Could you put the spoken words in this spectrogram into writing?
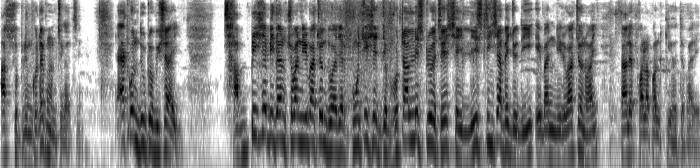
আজ সুপ্রিম কোর্টে পৌঁছে গেছে এখন দুটো বিষয়। ছাব্বিশে বিধানসভা নির্বাচন দু হাজার পঁচিশের যে ভোটার লিস্ট রয়েছে, সেই লিস্ট হিসাবে যদি এবার নির্বাচন হয়, তাহলে ফলাফল কি হতে পারে?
